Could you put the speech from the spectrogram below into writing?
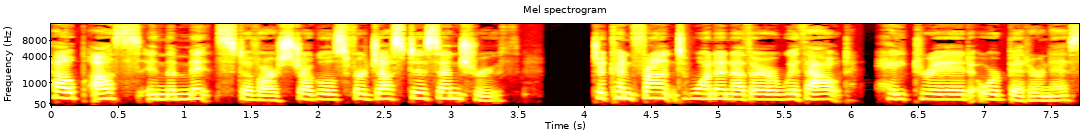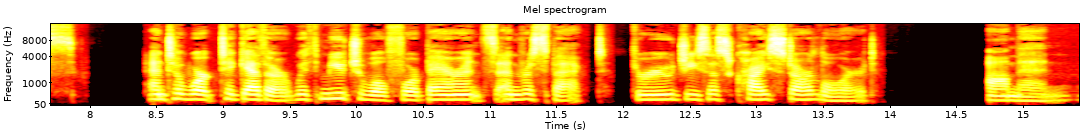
Help us in the midst of our struggles for justice and truth to confront one another without hatred or bitterness, and to work together with mutual forbearance and respect through Jesus Christ our Lord. Amen.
